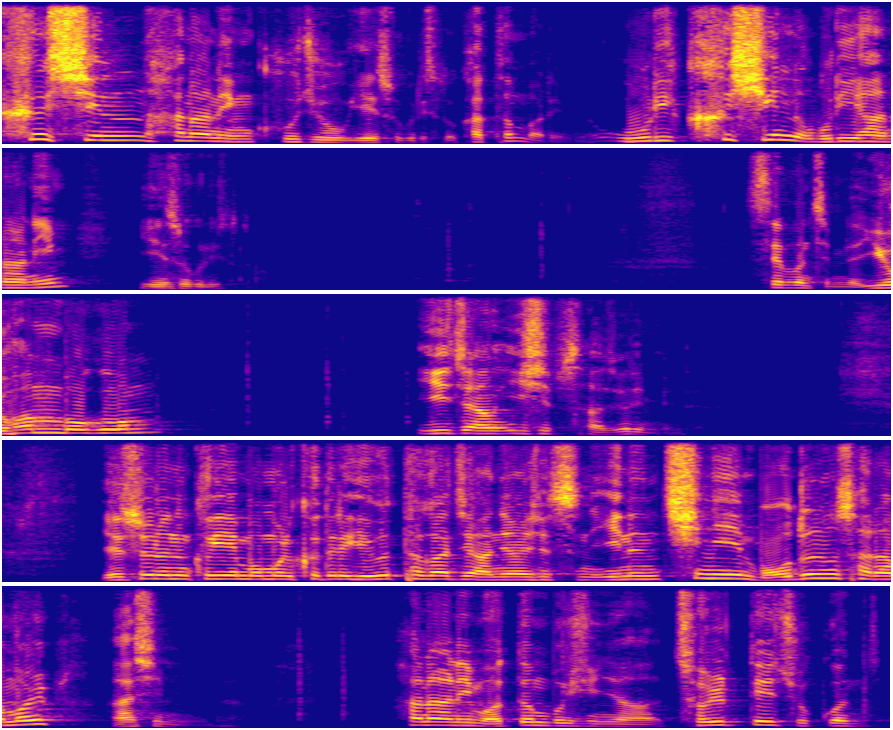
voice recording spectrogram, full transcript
크신 하나님 구주 예수 그리스도 같은 말입니다. 우리 크신 우리 하나님 예수 그리스도. 세 번째입니다. 요한복음 2장 24절입니다. 예수는 그의 몸을 그들에게 의탁하지 아니하셨으니 이는 친히 모든 사람을 아십니다. 하나님 어떤 분이시냐? 절대 주권자.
